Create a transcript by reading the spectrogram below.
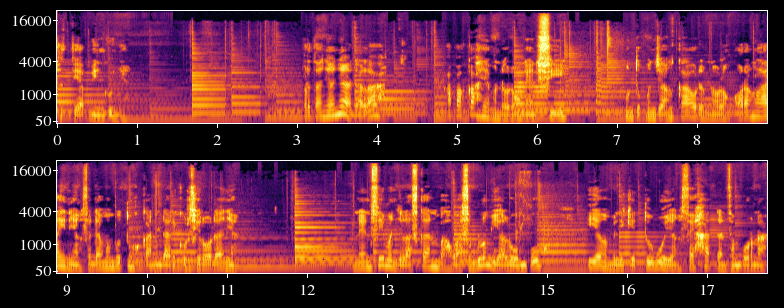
setiap minggunya. Pertanyaannya adalah, apakah yang mendorong Nancy untuk menjangkau dan menolong orang lain yang sedang membutuhkan dari kursi rodanya? Nancy menjelaskan bahwa sebelum ia lumpuh, ia memiliki tubuh yang sehat dan sempurna.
